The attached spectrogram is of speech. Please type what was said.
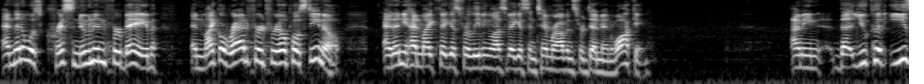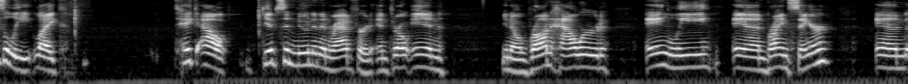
and then it was Chris Noonan for Babe, and Michael Radford for Il Postino. And then you had Mike Figgis for Leaving Las Vegas and Tim Robbins for Dead Man Walking. I mean, that you could easily, like, take out Gibson, Noonan, and Radford and throw in, you know, Ron Howard, Ang Lee, and Bryan Singer, and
